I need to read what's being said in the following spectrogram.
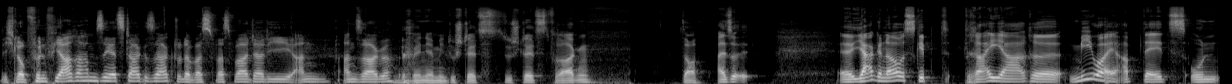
ich glaube, fünf Jahre haben sie jetzt da gesagt, oder was, was war da die An Ansage? Benjamin, du stellst, du stellst Fragen. So, also, äh, ja, genau, es gibt drei Jahre MIUI-Updates und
